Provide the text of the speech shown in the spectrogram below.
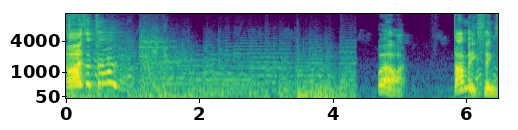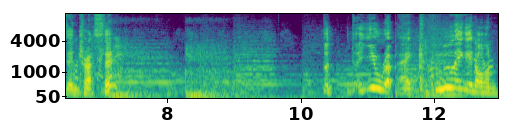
Oh, it's a tie! Well, that makes things interesting. Europe clinging on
